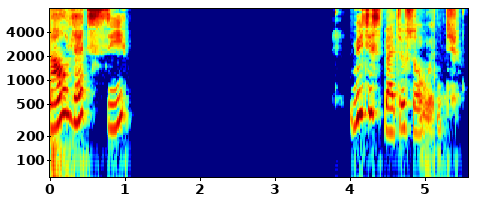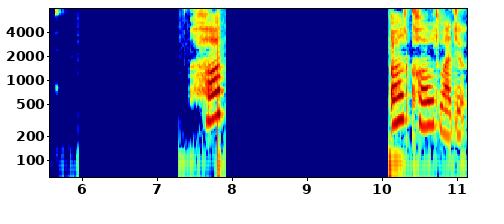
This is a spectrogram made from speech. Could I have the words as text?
Now let's see which is better solvent. Hot or cold water.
